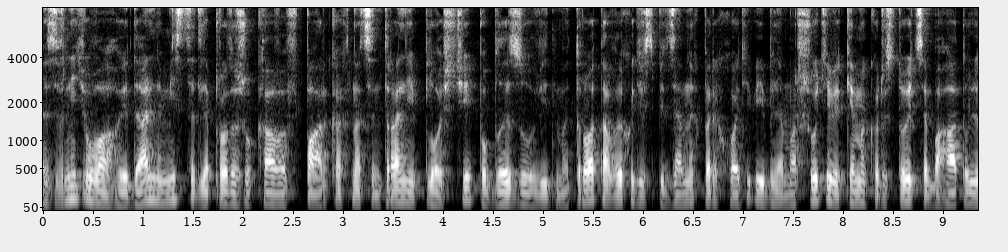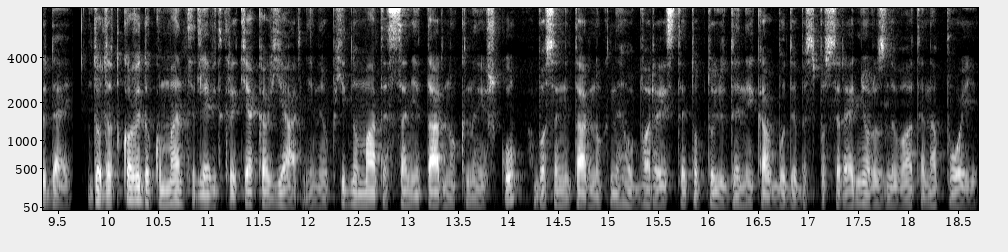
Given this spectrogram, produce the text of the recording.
Зверніть увагу, ідеальне місце для продажу кави в парках на центральній площі поблизу від метро та виходів з підземних переходів і біля маршрутів, якими користуються багато людей. Додаткові документи для відкриття кав'ярні необхідно мати санітарну книжку або санітарну книгу баристи, тобто людини, яка буде безпосередньо розливати напої.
